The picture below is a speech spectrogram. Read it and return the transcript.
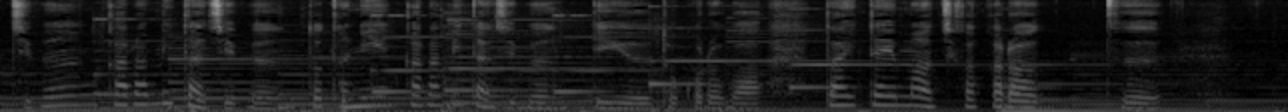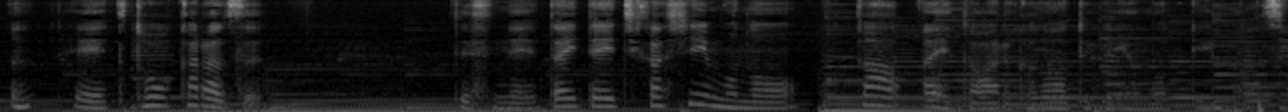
自分から見た自分と他人から見た自分っていうところは大体まあ近からずんえーと、遠からずですね。大体近しいものが、えーと、あるかなというふうに思っています。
